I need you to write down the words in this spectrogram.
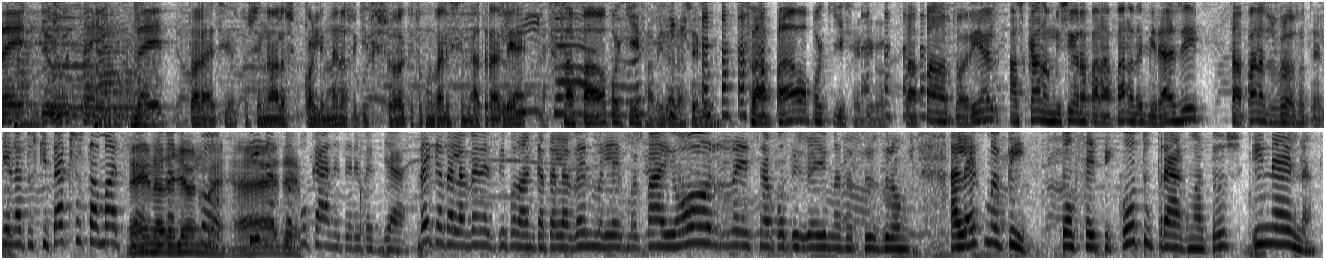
they do things they don't. Τώρα έτσι, πώ είναι ο άλλος κολλημένος στο κυφισό και το έχουν βάλει Σινάτρα, λέει Θα πάω από εκεί, θα πει τώρα σε λίγο. θα πάω από εκεί σε λίγο. θα πάω από το Real, ας κάνω μισή ώρα παραπάνω, δεν πειράζει. Θα πάω να τους βρω στο τέλος. Και να τους κοιτάξω στα μάτια. Ε, και να να του πω. τελειώνουμε. Τι είναι Άντε. αυτό που κάνετε, ρε παιδιά; Δεν καταλαβαίνετε τίποτα. Αν καταλαβαίνουμε, λέει, έχουμε φάει ώρες από τη ζωή μας από τους δρόμους. Αλλά έχουμε πει, το θετικό του πράγματος είναι ένα.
